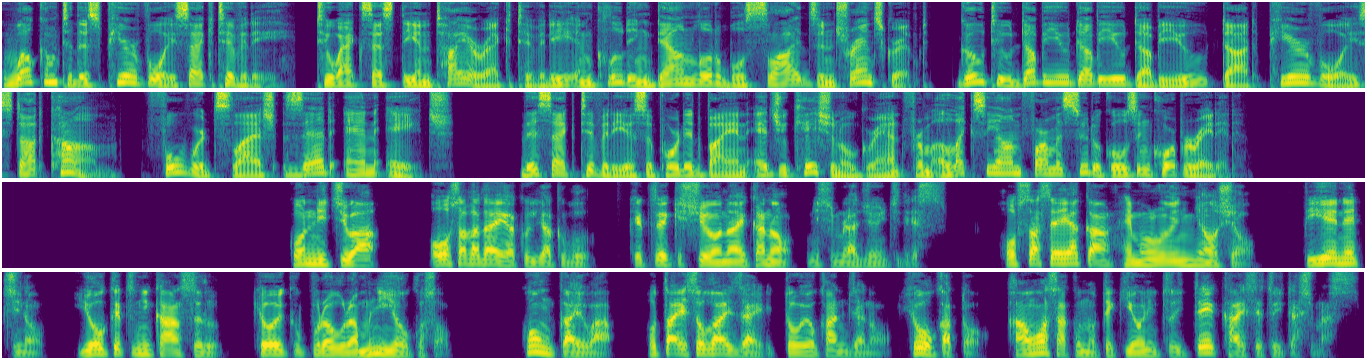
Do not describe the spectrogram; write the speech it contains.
Welcome to this Peer Voice activity. To access the entire activity, including downloadable slides and transcript, go to www.peervoice.com forward slash ZNH. This activity is supported by an educational grant from Alexion Pharmaceuticals Incorporated. こんにちは。大阪大学医学部血液腫瘍内科の西村淳一です。発作性夜間ヘモロビン尿症。PNH の溶血に関する教育プログラムにようこそ。今回は、補体阻害剤投与患者の評価と緩和策の適用について解説いたします。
